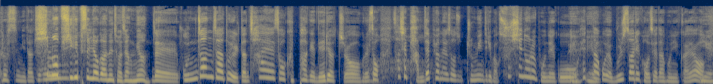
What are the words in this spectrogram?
그렇습니다. 힘없이 휩쓸려가는 저 장면. 네, 운전자도 일단 차에서 급하게 내렸죠. 그래서 사실 반대편에서 주민들이 막 수신호를 보내고 예, 했다고요. 물살이 거세다 보니까요. 예.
